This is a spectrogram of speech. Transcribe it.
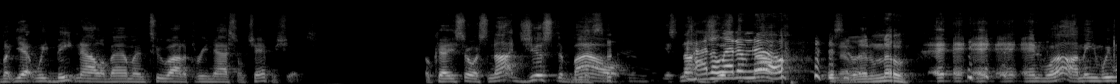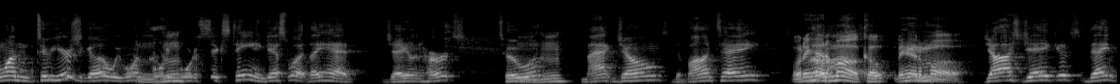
but yet we've beaten Alabama in two out of three national championships. Okay, so it's not just about. Yes, it's not. How to let them about, know. It's let them know. And, and, and, and, well, I mean, we won two years ago. We won mm-hmm. 44 to 16, and guess what? They had Jalen Hurts, Tua, mm-hmm. Mac Jones, DeVonta. Well, they Rose, had them all, coach. They had them all. Josh Jacobs, Dame.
